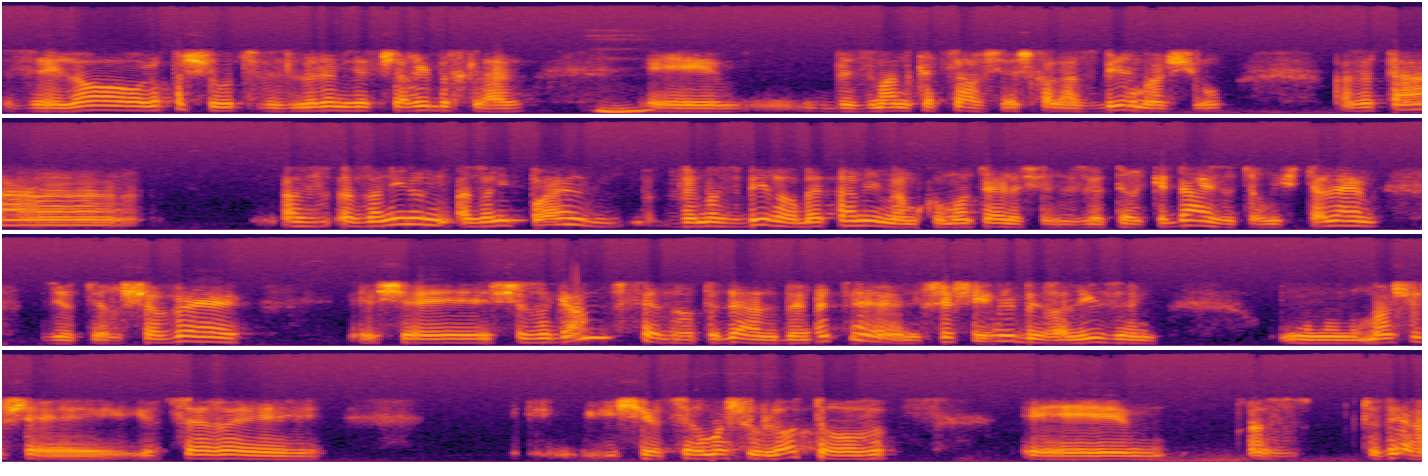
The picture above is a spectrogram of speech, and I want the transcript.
זה לא, לא פשוט, ולא יודע אם זה אפשרי בכלל, mm-hmm. בזמן קצר שיש לך להסביר משהו, אז אתה... אז, אז, אני, אז אני פועל ומסביר הרבה פעמים מהמקומות האלה שזה יותר כדאי, זה יותר משתלם, זה יותר שווה, ש, שזה גם בסדר, אתה יודע, זה באמת, אני חושב שאם ליברליזם הוא משהו שיוצר, שיוצר משהו לא טוב, אז אתה יודע,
